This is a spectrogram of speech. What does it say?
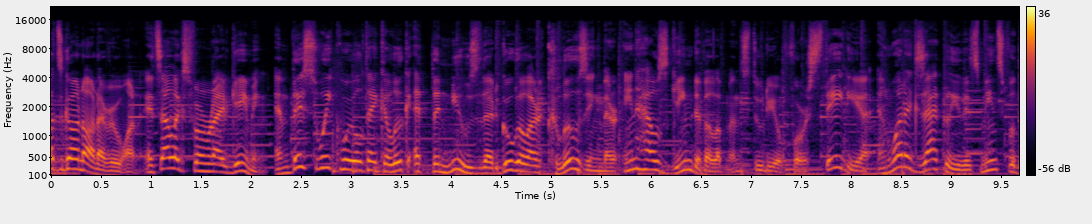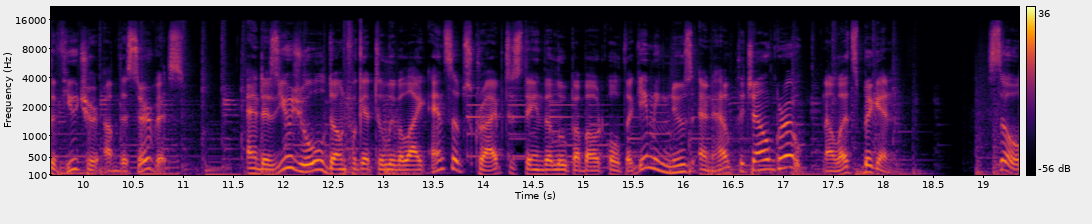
What's going on everyone, it's Alex from Write Gaming, and this week we will take a look at the news that Google are closing their in-house game development studio for Stadia and what exactly this means for the future of the service. And as usual, don't forget to leave a like and subscribe to stay in the loop about all the gaming news and help the channel grow. Now let's begin. So,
